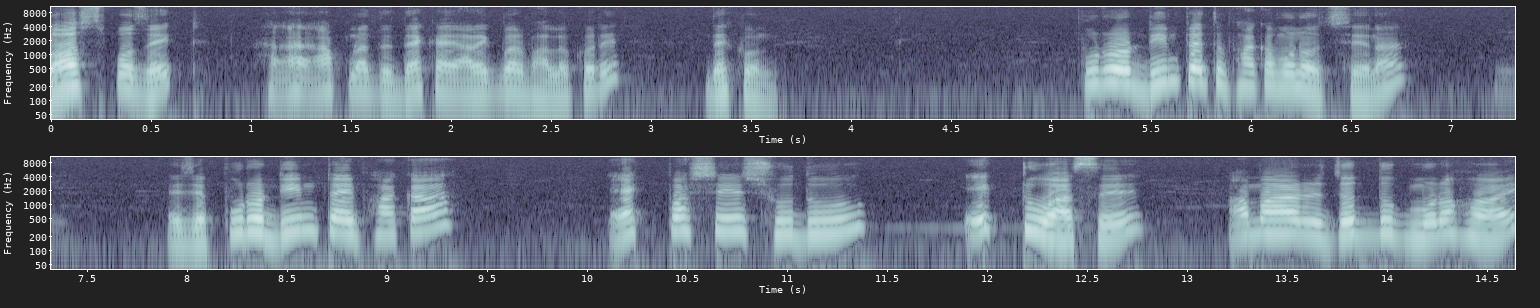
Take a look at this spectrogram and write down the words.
লস প্রজেক্ট আপনাদের দেখায় আরেকবার ভালো করে। দেখুন, পুরো ডিমটাই তো ফাঁকা মনে হচ্ছে না? এই যে পুরো ডিমটাই ফাঁকা এক পাশে শুধু একটু আছে। আমার যদ্দুক মনে হয়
